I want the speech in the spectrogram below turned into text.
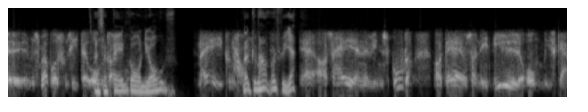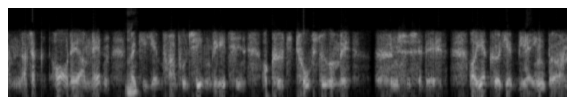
øh, en smørbrødsbutik, der er åben Altså banegården i Aarhus? Nej, i København. Nå, København, undskyld, ja. Ja, og så havde jeg en, en scooter, og der er jo sådan et lille rum i skærmen. Og så over der om natten, mm. jeg gik hjem fra politikken ved et tiden, og købte to stykker med hønsesalat. Og jeg kørte hjem, vi har ingen børn,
